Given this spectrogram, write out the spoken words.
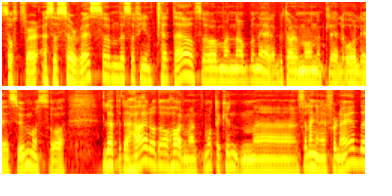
Software as a service, som det så fint heter. altså Man abonnerer, betaler en månedlig eller årlig sum, og så løper det her. Og da har man på en måte kunden eh, så lenge den er fornøyd.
